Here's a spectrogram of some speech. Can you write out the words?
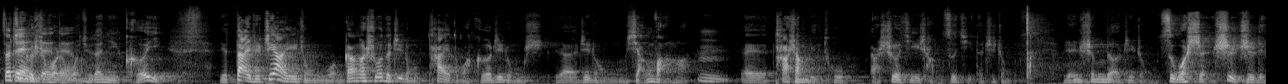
在这个时候呢，我觉得你可以也带着这样一种我们刚刚说的这种态度和这种呃这种想法哈，嗯，呃，踏上旅途啊，设计一场自己的这种人生的这种自我审视之旅。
